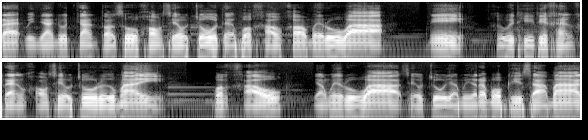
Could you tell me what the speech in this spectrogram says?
และวิญญาณยุทธการต่อสู้ของเสี่ยวโจ แต่พวกเขาก็ไม่รู้ว่า นี่ คือวิธีที่แข็งแกร่งของเสี่ยวโจหรือไม่ พวกเขายังไม่รู้ว่าเสี่ยวโจยังมีระบบที่สามารถ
